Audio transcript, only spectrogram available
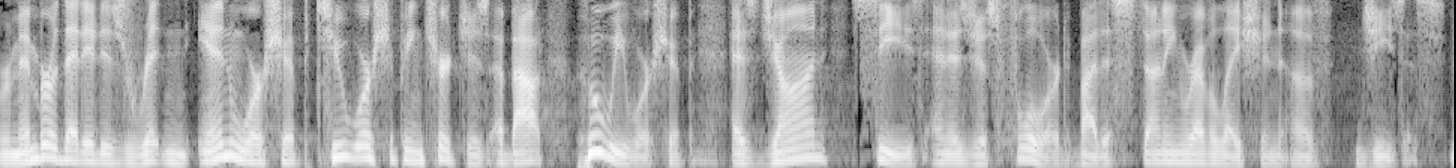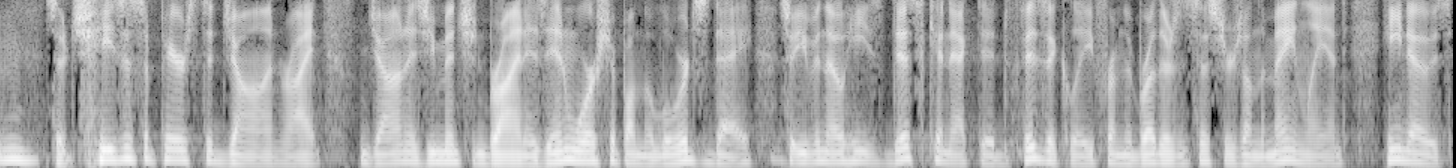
Remember that it is written in worship to worshiping churches about who we worship, as John sees and is just floored by the stunning revelation of Jesus. Mm. So Jesus appears to John, right? John, as you mentioned, Brian, is in worship on the Lord's day. So even though he's disconnected physically from the brothers and sisters on the mainland, he knows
